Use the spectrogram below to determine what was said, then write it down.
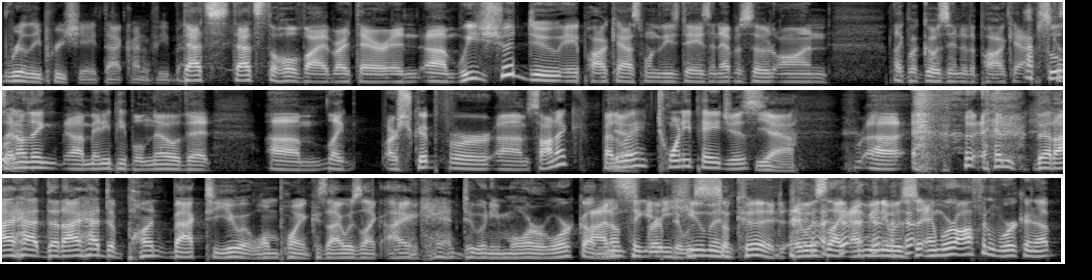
really appreciate that kind of feedback. That's that's the whole vibe right there. And um, we should do a podcast one of these days, an episode on like what goes into the podcast. Absolutely. I don't think uh, many people know that. Um, like our script for um, Sonic, by the Yeah. way, twenty pages. Yeah. Uh, and That I had that I had to punt back to you at one point because I was like, I can't do any more work on. I don't think script. any human so- could. It was like I mean, it was, and we're often working up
